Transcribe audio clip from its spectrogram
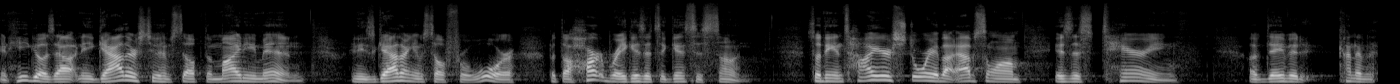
And he goes out and he gathers to himself the mighty men. And he's gathering himself for war. But the heartbreak is it's against his son. So the entire story about Absalom is this tearing of David kind of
